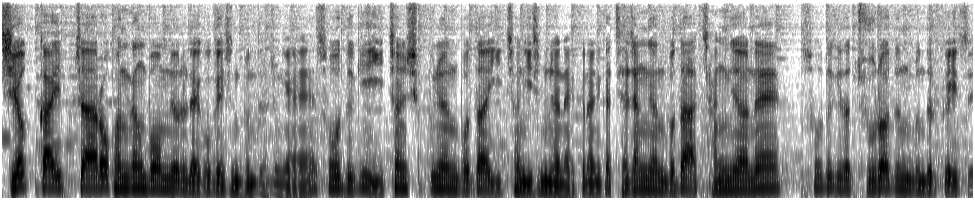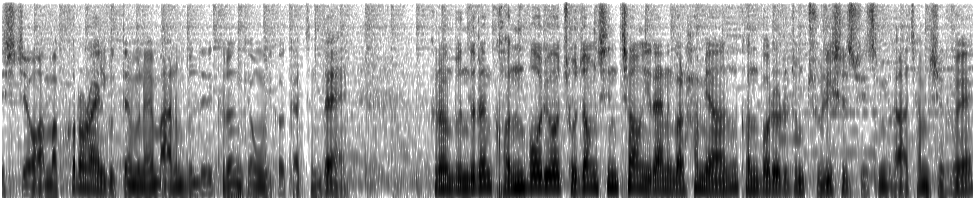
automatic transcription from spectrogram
지역 가입자로 건강보험료를 내고 계신 분들 중에 소득이 2019년보다 2020년에 그러니까 재작년보다 작년에 소득이 더 줄어든 분들 꽤 있으시죠. 아마 코로나19 때문에 많은 분들이 그런 경우일 것 같은데 그런 분들은 건보료 조정 신청이라는 걸 하면 건보료를 좀 줄이실 수 있습니다. 잠시 후에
